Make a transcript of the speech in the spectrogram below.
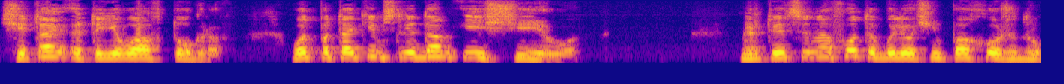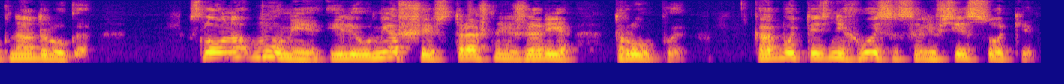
Считай, это его автограф. Вот по таким следам ищи его. Мертвецы на фото были очень похожи друг на друга – словно мумии или умершие в страшной жаре трупы, как будто из них высосали все соки.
